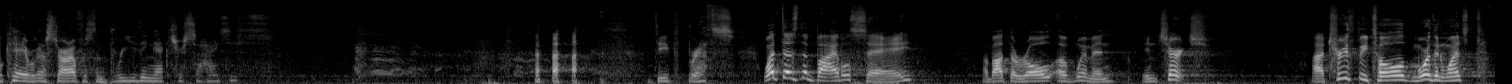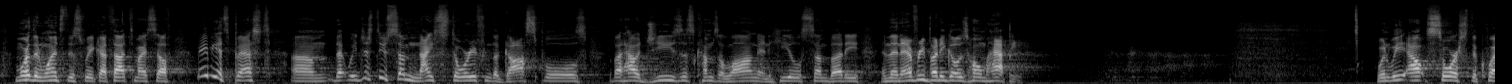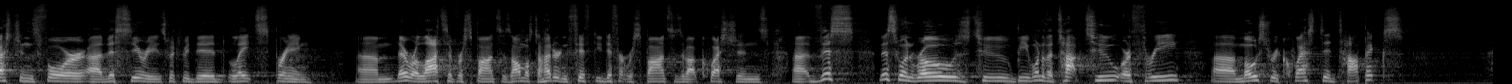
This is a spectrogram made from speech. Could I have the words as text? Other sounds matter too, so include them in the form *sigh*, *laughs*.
Okay, we're going to start off with some breathing exercises. *laughs* Deep breaths. What does the Bible say about the role of women in church? Uh, truth be told, more than once, more than once this week, I thought to myself, maybe it's best um, that we just do some nice story from the Gospels about how Jesus comes along and heals somebody, and then everybody goes home happy. When we outsourced the questions for uh, this series, which we did late spring, um, there were lots of responses, almost 150 different responses about questions. Uh, this, this one rose to be one of the top two or three uh, most requested topics.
